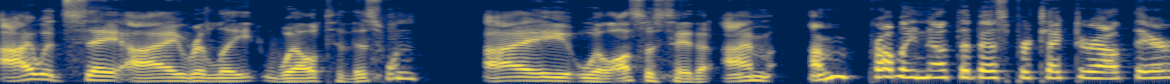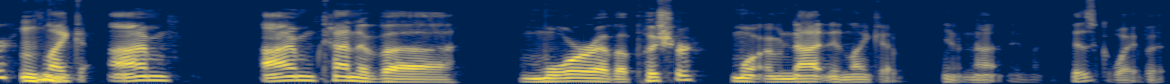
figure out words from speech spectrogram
I would say I relate well to this one. I will also say that I'm I'm probably not the best protector out there. Mhm. Like I'm I'm kind of a more of a pusher. More I'm not in like a you know not in like a physical way, but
